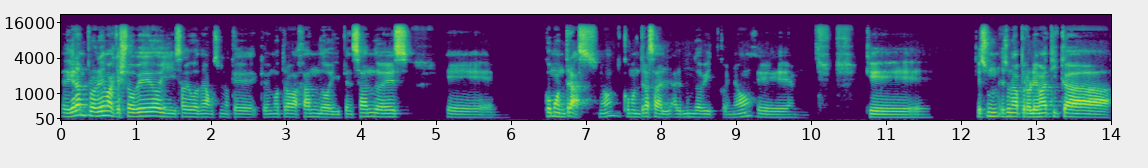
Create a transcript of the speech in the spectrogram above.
el gran problema que yo veo y es algo, que, vengo trabajando y pensando es eh, cómo entras, ¿no? Cómo entras al, mundo Bitcoin, ¿no? que, es, es una problemática,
